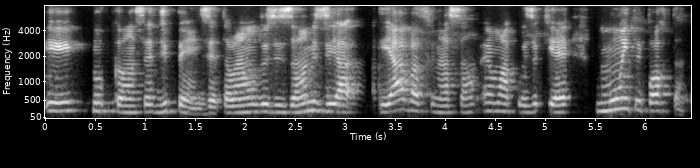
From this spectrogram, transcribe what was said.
e no câncer de pênis. Então, é um dos exames e a, e a vacinação é uma coisa que é muito importante.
